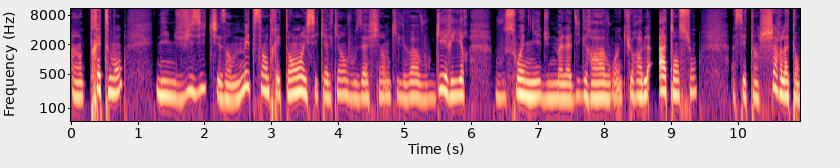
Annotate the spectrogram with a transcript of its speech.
à un traitement ni une visite chez un médecin traitant et si quelqu'un vous affirme qu'il va vous guérir, vous soigner d'une maladie grave ou incurable, attention, c'est un charlatan.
